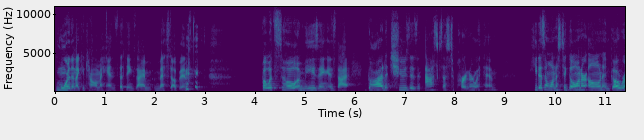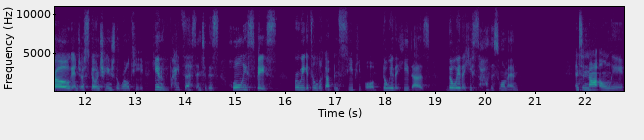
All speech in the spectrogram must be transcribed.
more than I could count on my hands, the things I'm messed up in. but what's so amazing is that God chooses and asks us to partner with Him. He doesn't want us to go on our own and go rogue and just go and change the world. He, he invites us into this holy space where we get to look up and see people the way that He does, the way that He saw this woman. And to not only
